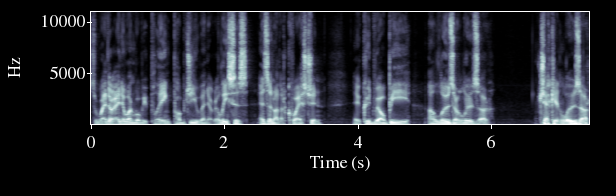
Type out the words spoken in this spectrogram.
So whether anyone will be playing PUBG when it releases is another question. It could well be a loser loser. Chicken loser.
